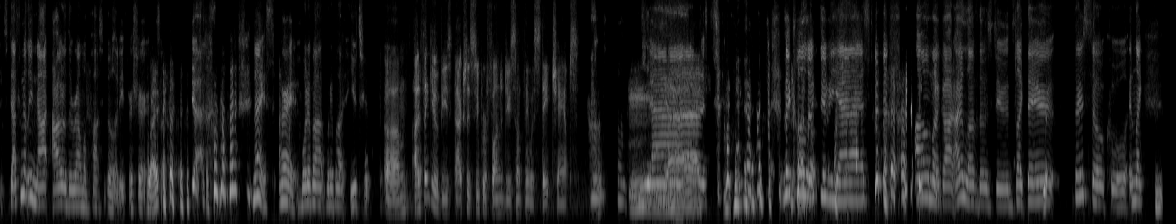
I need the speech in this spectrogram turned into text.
it's definitely not out of the realm of possibility for sure. Right? So, yeah. nice. All right. What about what about you two? Um, I think it would be actually super fun to do something with state champs. Mm, Yes. the collective yes. oh my god, I love those dudes. Like they're they're so cool. And like, Mm.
